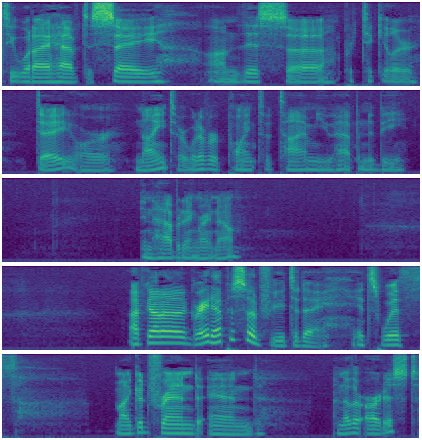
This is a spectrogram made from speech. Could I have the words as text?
to what I have to say on this uh, particular day or night or whatever point of time you happen to be inhabiting right now. I've got a great episode for you today. It's with my good friend and another artist.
